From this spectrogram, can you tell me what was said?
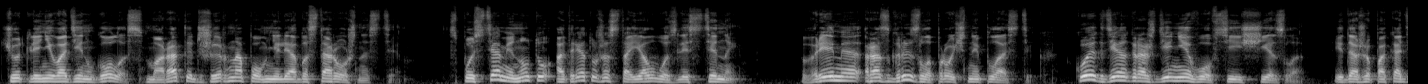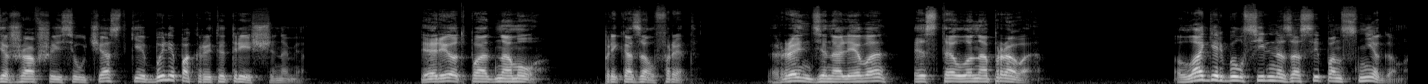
Чуть ли не в один голос Марат и Джир напомнили об осторожности. Спустя минуту отряд уже стоял возле стены. Время разгрызло прочный пластик. Кое-где ограждение вовсе исчезло, и даже пока державшиеся участки были покрыты трещинами. «Вперед по одному!» — приказал Фред. «Рэнди налево, Эстелла направо!» Лагерь был сильно засыпан снегом,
